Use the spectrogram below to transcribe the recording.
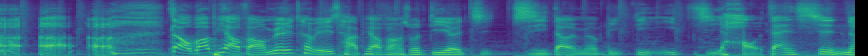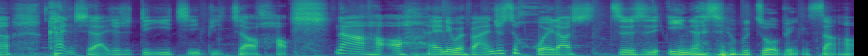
但我不知道票房，我没有去特别去查票房，说第二集集到有没有比第一集好。但是呢，看起来就是第一集比较好。那好，Anyway，反正就是回到就是异能这部作品上哈。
